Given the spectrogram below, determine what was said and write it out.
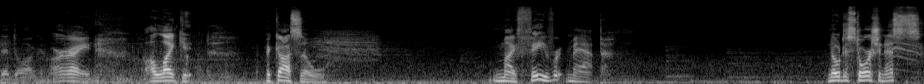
Dead Dawg. Alright. I like it. Picasso. My favorite map. No distortionists.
